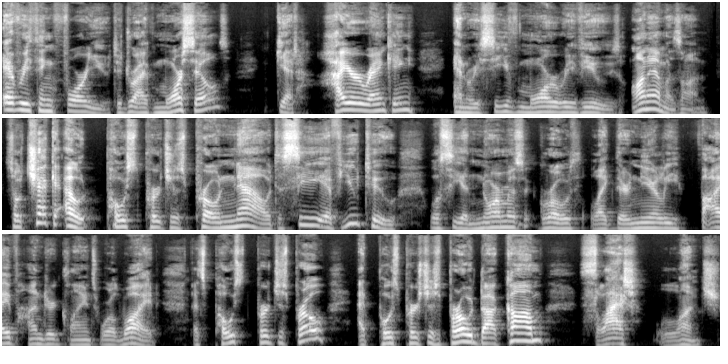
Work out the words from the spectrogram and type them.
everything for you to drive more sales, get higher ranking, and receive more reviews on Amazon. So check out Post Purchase Pro now to see if you too will see enormous growth like their nearly 500 clients worldwide. That's Post Purchase Pro at postpurchasepro.com slash lunch.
